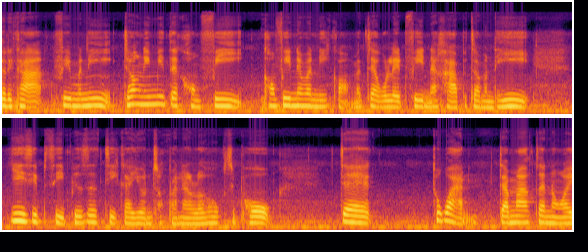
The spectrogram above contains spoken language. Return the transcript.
วัสดีค่ะฟีมันนี่ช่องนี้มีแต่ของฟรีของฟรีในวันนี้ก่อนมาแจกวอลเล็ตฟรีนะคะ ประจำวันที่ 24 พฤศจิกายน 2566 แจกทุกวันจะมากจะน้อย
